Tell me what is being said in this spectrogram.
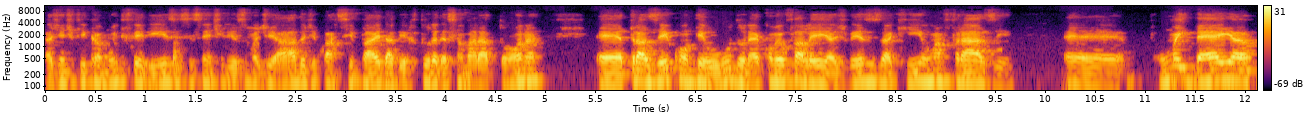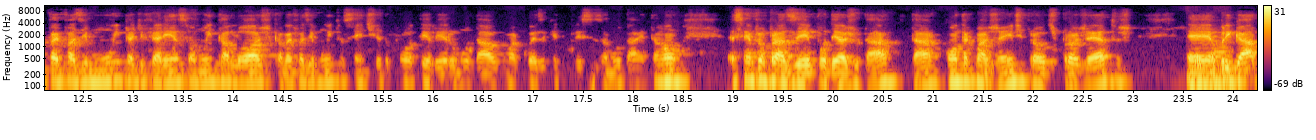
A gente fica muito feliz e se sente lisonjeado de participar da abertura dessa maratona. É, trazer conteúdo, né? Como eu falei, às vezes aqui uma frase, é, uma ideia vai fazer muita diferença ou muita lógica, vai fazer muito sentido para o hoteleiro mudar alguma coisa que ele precisa mudar. Então, é sempre um prazer poder ajudar, tá? Conta com a gente para outros projetos. É, obrigado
